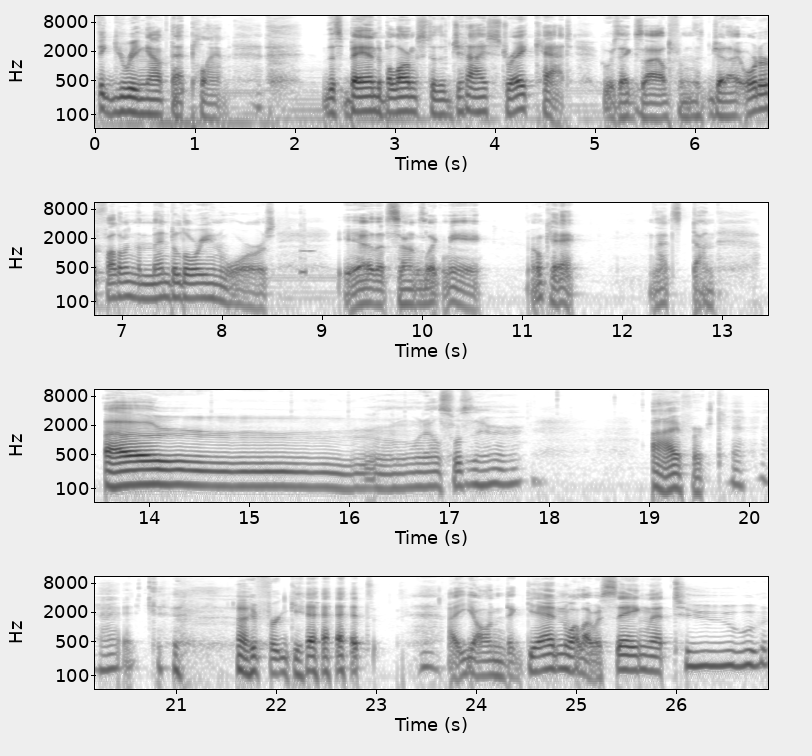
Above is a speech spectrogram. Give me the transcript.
figuring out that plan. This band belongs to the Jedi Stray Cat, who was exiled from the Jedi Order following the Mandalorian Wars. Yeah, that sounds like me. Okay. That's done. Uh, what else was there? I forget. I forget. I yawned again while I was saying that too.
